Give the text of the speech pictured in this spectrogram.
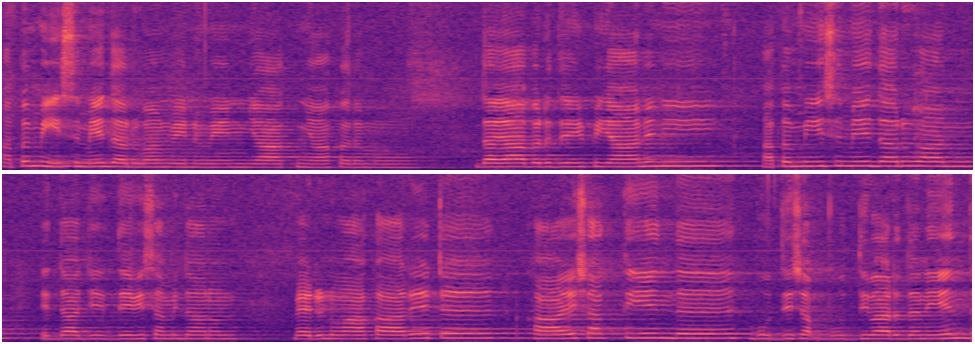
අප මීසමේ දරුවන් වෙනුවෙන් යාඥා කරමු. දයාබර දෙවිපියාණනි අප මීසමේ දරුවන් එදා දෙවි සමිදානම් වැඩුණු ආකාරයට කාය ශක්තියෙන්ද බුද්ධි බුද්ධි වර්ධනයෙන්ද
